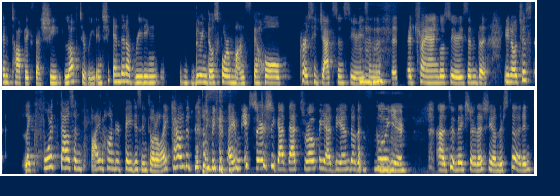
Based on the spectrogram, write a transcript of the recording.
and topics that she loved to read. And she ended up reading during those four months the whole Percy Jackson series mm-hmm. and the, mm-hmm. the, the, Triangle series and the, you know, just like 4,500 pages in total. I counted them because I made sure she got that trophy at the end of the school mm-hmm. year. Uh, to make sure that she understood. And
